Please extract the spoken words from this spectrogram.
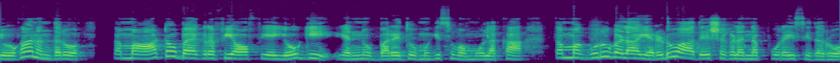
ಯೋಗಾನಂದರು ತಮ್ಮ ಆಟೋಬಯೋಗ್ರಫಿ ಆಫ್ ಎ ಯೋಗಿಯನ್ನು ಬರೆದು ಮುಗಿಸುವ ಮೂಲಕ ತಮ್ಮ ಗುರುಗಳ ಎರಡೂ ಆದೇಶಗಳನ್ನು ಪೂರೈಸಿದರು.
